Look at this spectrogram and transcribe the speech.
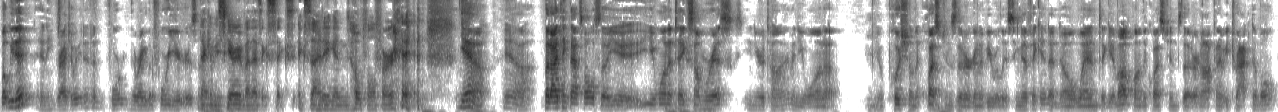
but we did, and he graduated in four the regular four years. That can be scary, but that's ex- exciting and hopeful for. yeah, yeah, but I think that's also you. You want to take some risks in your time, and you want to you know push on the questions that are going to be really significant, and know when to give up on the questions that are not going to be tractable.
